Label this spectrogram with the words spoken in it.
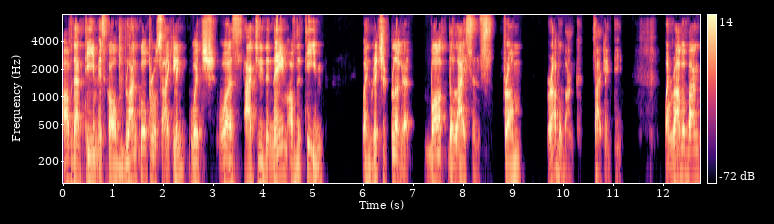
of that team is called Blanco Pro Cycling, which was actually the name of the team when Richard Plugge bought the license from Rabobank cycling team. When Rabobank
